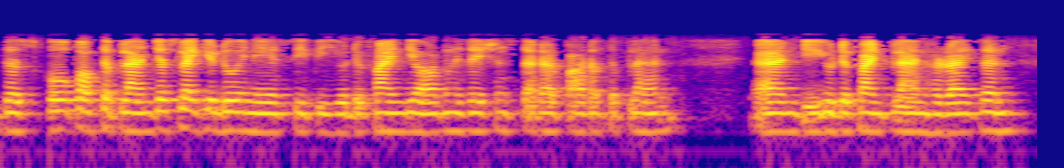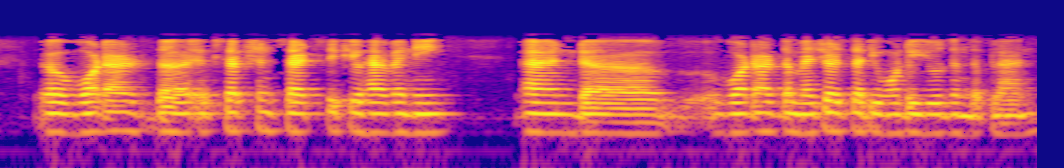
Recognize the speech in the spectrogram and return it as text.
the scope of the plan, just like you do in ASCP. You define the organizations that are part of the plan and you define plan horizon, uh, what are the exception sets if you have any, and uh, what are the measures that you want to use in the plan.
